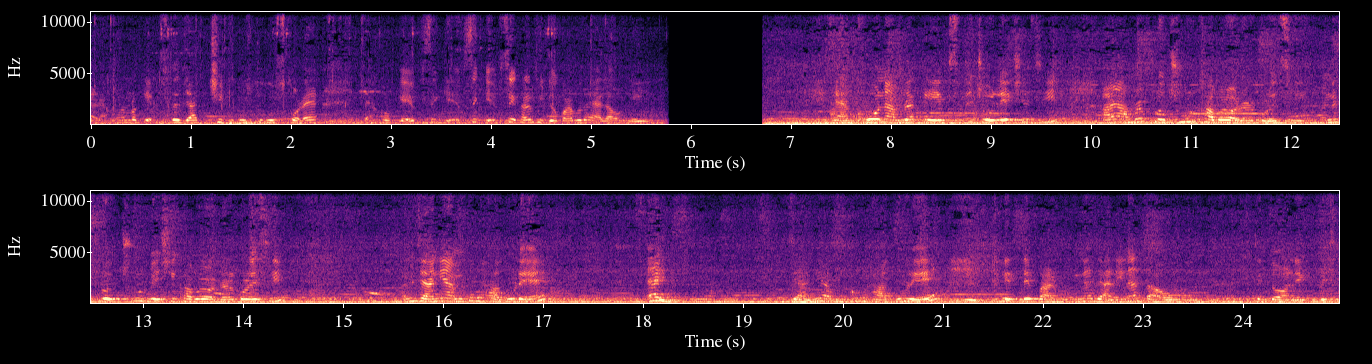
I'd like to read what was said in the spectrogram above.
আর এখন আমরা কেএফসিতে যাচ্ছি টুকুস টুকুস করে। দেখো K F C K F C K F C এখানে ভিডিও করার বোধহয় অ্যালাউ নেই। এখন আমরা কেএফসিতে চলে এসেছি, আর আমরা প্রচুর খাবার অর্ডার করেছি। মানে প্রচুর বেশি খাবার অর্ডার করেছি। আমি জানি আমি খুব হাগুড়ে জানি আমি খুব হাগুড়ে খেতে পারব কিনা জানি না তাও কিন্তু অনেক বেশি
